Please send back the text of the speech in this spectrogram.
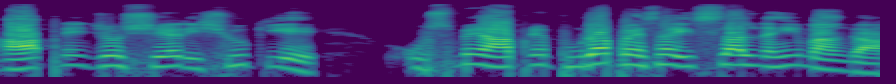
आपने जो शेयर इशू किए, उसमें आपने पूरा पैसा इस साल नहीं मांगा।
